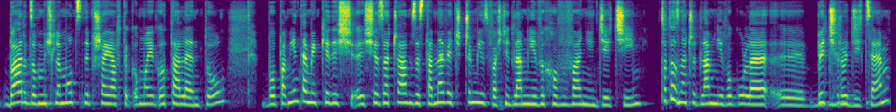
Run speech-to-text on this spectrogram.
bardzo, myślę, mocny przejaw tego mojego talentu, bo pamiętam, jak kiedyś się zaczęłam zastanawiać, czym jest właśnie dla mnie wychowywanie dzieci, co to znaczy dla mnie w ogóle y, być mhm. rodzicem.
